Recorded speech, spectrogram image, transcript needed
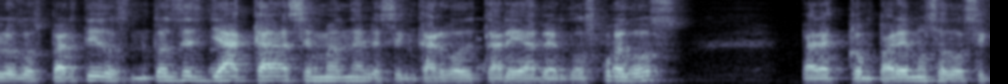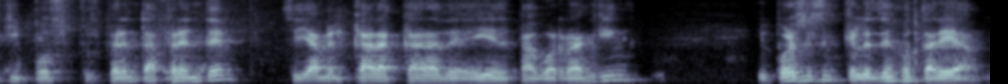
los dos partidos. Entonces, ya cada semana les encargo de tarea ver dos juegos para que comparemos a dos equipos pues, frente a frente. Se llama el cara a cara de ahí el Power Ranking. Y por eso dicen que les dejo tarea.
